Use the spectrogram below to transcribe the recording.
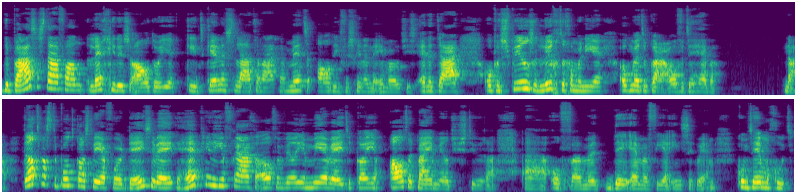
de basis daarvan leg je dus al door je kind kennis te laten maken met al die verschillende emoties. En het daar op een speelse, luchtige manier ook met elkaar over te hebben. Nou, dat was de podcast weer voor deze week. Heb je hier vragen over? Wil je meer weten? Kan je altijd mij een mailtje sturen. Uh, of uh, me DM'en via Instagram. Komt helemaal goed.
